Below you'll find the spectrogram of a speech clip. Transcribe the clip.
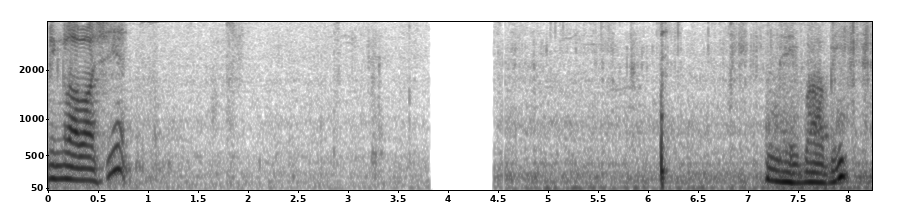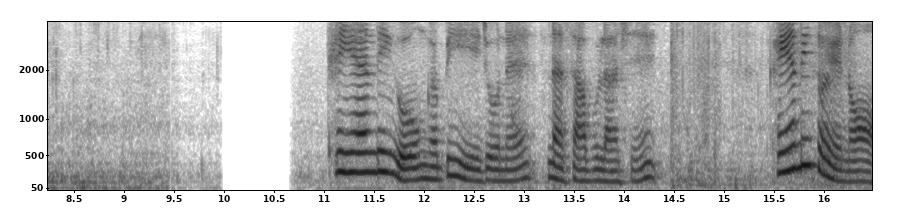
မင်္ဂလာပါရှင်နေပါပြီခရမ်းသီးကိုငပိရေချိုနဲ့နှက်စားဘူးလားရှင်ခရမ်းသီးဆိုရင်တော့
